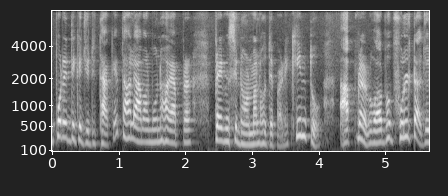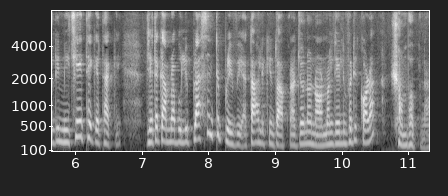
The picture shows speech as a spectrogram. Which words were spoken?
উপরের দিকে যদি থাকে, তাহলে আমার মনে হয় আপনার প্রেগনেন্সি নর্মাল হতে পারে। কিন্তু আপনার গর্ভফুলটা যদি নিচেই থেকে থাকে, যেটাকে আমরা বলি প্লাসেন্টা প্রিভিয়া তাহলে কিন্তু আপনার জন্য নর্মাল ডেলিভারি করা সম্ভব না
